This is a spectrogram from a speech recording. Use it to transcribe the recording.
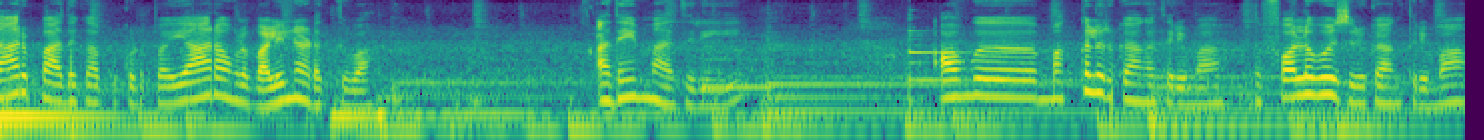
யார் பாதுகாப்பு கொடுப்பா? யார் அவங்கள வழி நடத்துவா? அதே மாதிரி அவங்க மக்கள் இருக்காங்க தெரியுமா? இந்த ஃபாலோவர்ஸ் இருக்காங்க தெரியுமா?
